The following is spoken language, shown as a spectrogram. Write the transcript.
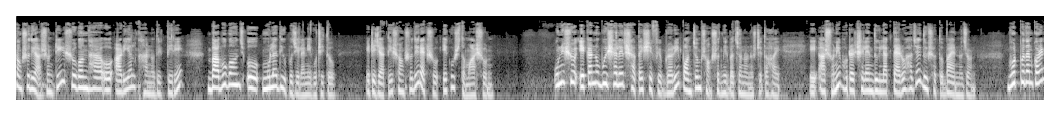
সংসদীয় আসনটি সুগন্ধা ও আড়িয়াল খান নদীর তীরে, বাবুগঞ্জ ও মুলাদি উপজেলা নিয়ে গঠিত। এটি জাতীয় সংসদের একশো একুশতম আসন। উনিশশো একানব্বই সালের সাতাইশে ফেব্রুয়ারি পঞ্চম সংসদ নির্বাচন অনুষ্ঠিত হয়। এই আসনে ভোটার ছিলেন দুই লাখ তেরো হাজার দুইশত বায়ান্ন জন। ভোট প্রদান করেন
